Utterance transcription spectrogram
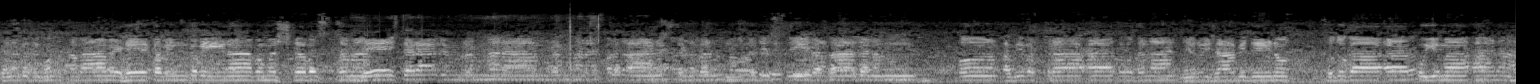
गणपतिमुत्तमामहे कविम् कवीनापमश्रवस्तमज्येष्ठराजम् ब्रह्मणाम् ब्रह्मणस्पदानश्रवन्नोदति श्रीरसादनम् ॐ अभिवस्त्रा आतोधनान्यरुषाभिधीनो सुदुगा उयमा आनः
